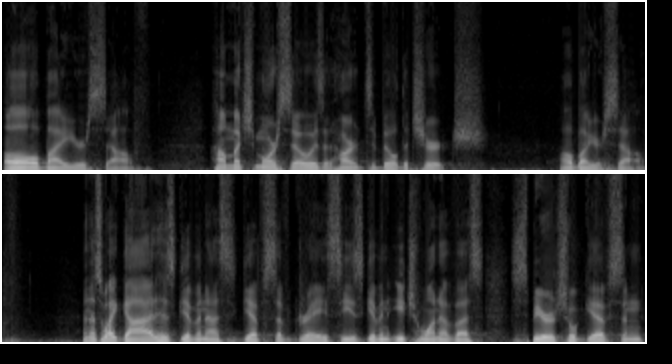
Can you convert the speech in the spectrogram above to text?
all by yourself how much more so is it hard to build a church all by yourself? And that's why God has given us gifts of grace. He's given each one of us spiritual gifts. And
